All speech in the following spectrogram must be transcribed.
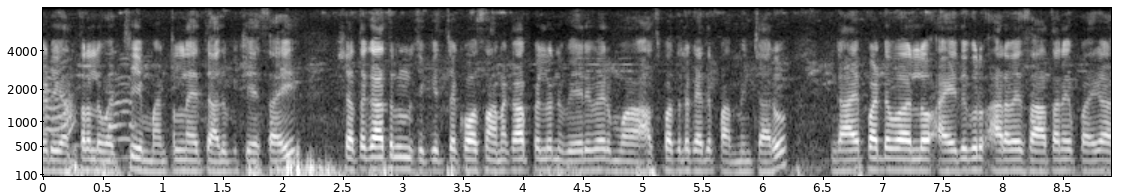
ఏడు యంత్రాలు వచ్చి మంటలను అయితే అదుపు చేశాయి. క్షతగాతులను చికిత్స కోసం అనకాపల్లిని వేరు వేరు ఆసుపత్రులకు అయితే పంపించారు. గాయపడ్డ వారిలో ఐదుగురు అరవై శాతానికి పైగా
